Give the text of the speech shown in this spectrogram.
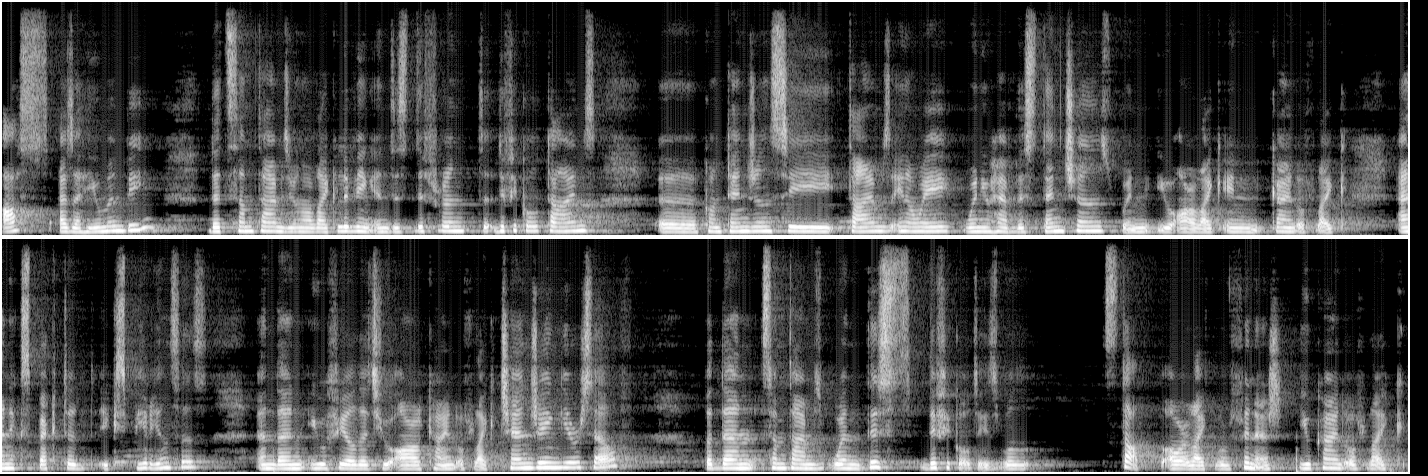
us as a human being, that sometimes, you know, like living in these different, difficult times, uh, contingency times in a way, when you have these tensions, when you are like in kind of like unexpected experiences, and then you feel that you are kind of like changing yourself. But then sometimes when these difficulties will stop or like will finish, you kind of like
